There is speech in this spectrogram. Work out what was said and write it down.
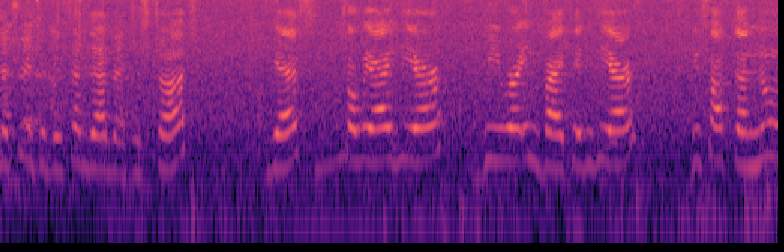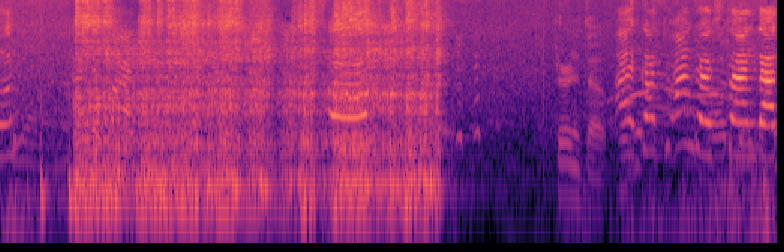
From the Trinity Seventh Day Adventist Church. Yes. So we are here. We were invited here this afternoon. So Turn it up. I got to understand that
